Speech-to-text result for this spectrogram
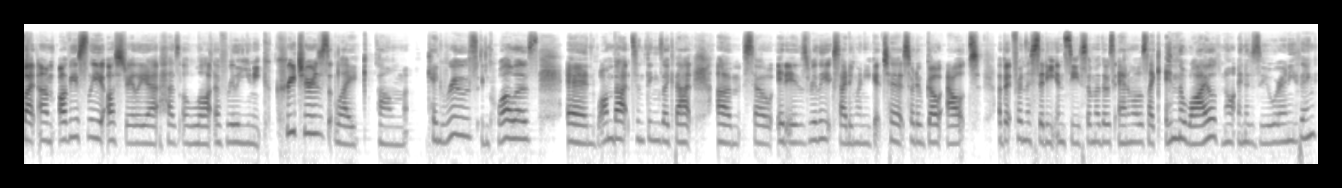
But um, obviously Australia has a lot of really unique creatures like um, kangaroos and koalas and wombats and things like that. Um, so it is really exciting when you get to sort of go out a bit from the city and see some of those animals like in the wild, not in a zoo or anything.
